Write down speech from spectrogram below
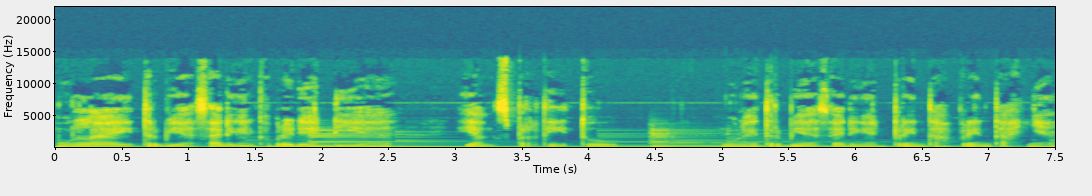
mulai terbiasa dengan keberadaan dia yang seperti itu, mulai terbiasa dengan perintah-perintahnya,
